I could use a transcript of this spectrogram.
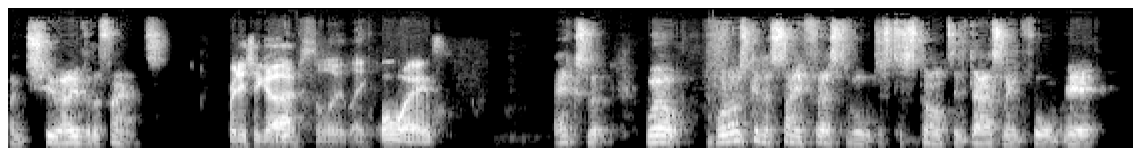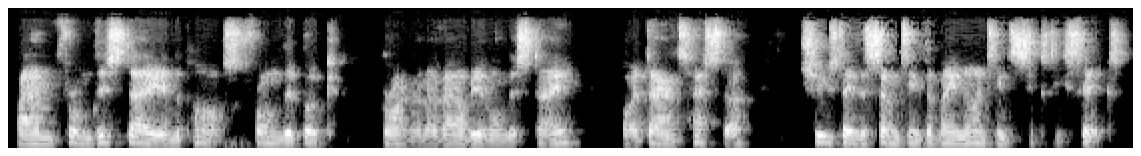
and chew over the facts? Ready to go? Absolutely. Always. Excellent. Well, what I was going to say, first of all, just to start in dazzling form here, um, from this day in the past, from the book Brighton and Hove Albion on this day by Dan Tester, Tuesday, the 17th of May 1966,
